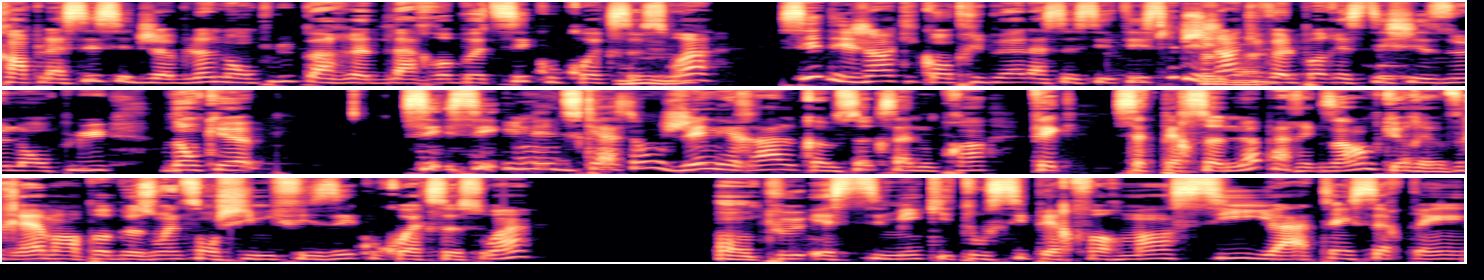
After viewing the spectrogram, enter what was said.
remplacer ces jobs-là non plus par euh, de la robotique ou quoi que ce soit. C'est des gens qui contribuent à la société. C'est des Absolument. gens qui veulent pas rester chez eux non plus. Donc, euh, c'est c'est une éducation générale comme ça que ça nous prend. Fait que cette personne-là, par exemple, qui aurait vraiment pas besoin de son chimie physique ou quoi que ce soit, on peut estimer qu'il est aussi performant s'il a atteint certains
